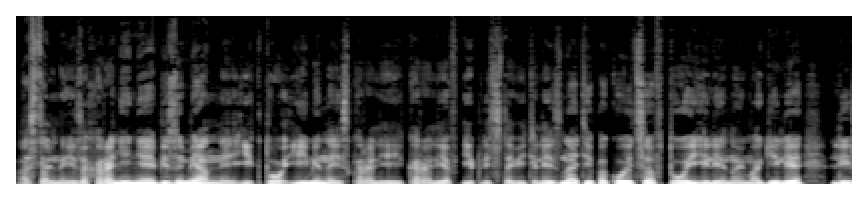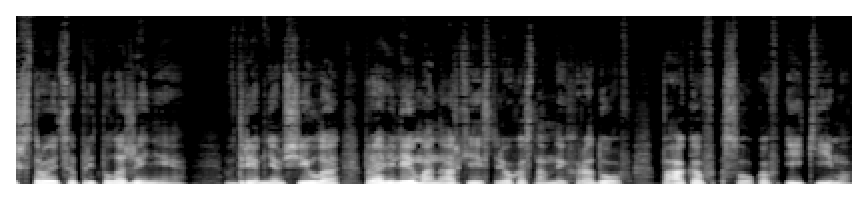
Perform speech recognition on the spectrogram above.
Остальные захоронения безымянные, и кто именно из королей, королев и представителей знати покоится в той или иной могиле, лишь строится предположение – в древнем Щила правили монархи из трех основных родов – Паков, Соков и Кимов.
